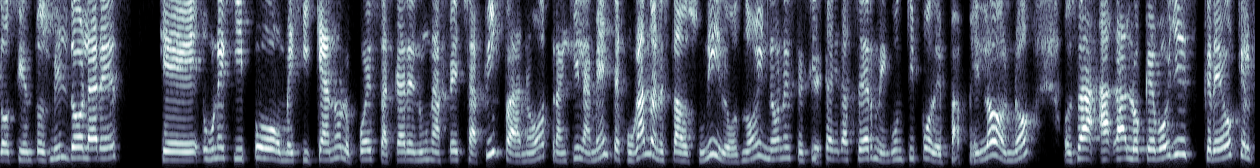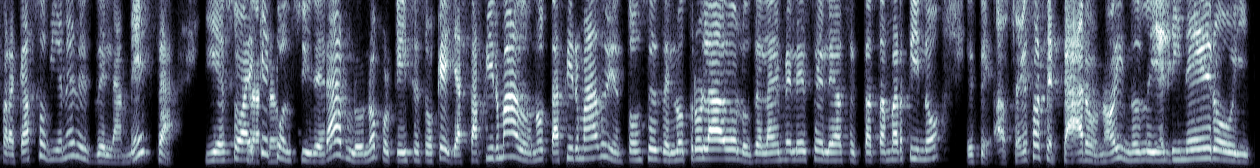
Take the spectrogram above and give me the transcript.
200 mil dólares que un equipo mexicano lo puede sacar en una fecha FIFA, ¿no? Tranquilamente, jugando en Estados Unidos, ¿no? Y no necesita ir a hacer ningún tipo de papelón, ¿no? O sea, a, lo que voy es, creo que el fracaso viene desde la mesa y eso hay que considerarlo, ¿no? Porque dices, ok, ya está firmado, ¿no? Está firmado y entonces del otro lado, los de la MLS le hace Tata Martino, este, a ustedes aceptaron, ¿no? Y, no, y el dinero y,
